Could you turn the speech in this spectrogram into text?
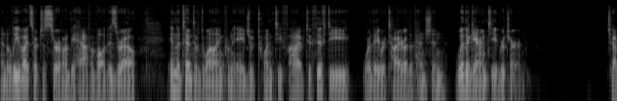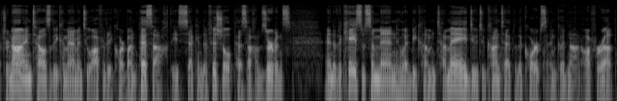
and the Levites are to serve on behalf of all of Israel in the tent of dwelling from the age of 25 to 50, where they retire with a pension with a guaranteed return. Chapter 9 tells of the commandment to offer the Korban Pesach, the second official Pesach observance, and of the case of some men who had become tameh due to contact with a corpse and could not offer up.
